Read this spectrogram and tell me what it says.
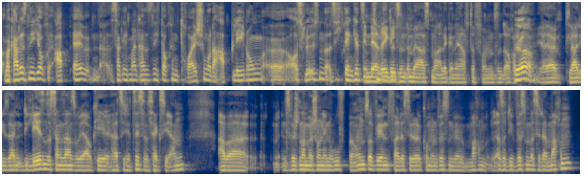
Aber kann es nicht auch ab, äh, sag ich mal, kann es nicht auch Enttäuschung oder Ablehnung äh, auslösen? Also ich denke jetzt in der Regel sind immer erstmal alle genervt davon, sind auch ja, ja, ja klar, die sagen, die lesen das dann sagen so, ja okay, hört sich jetzt nicht so sexy an, aber inzwischen haben wir schon den Ruf bei uns auf jeden Fall, dass die Leute kommen und wissen, wir machen, also die wissen, was sie da machen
